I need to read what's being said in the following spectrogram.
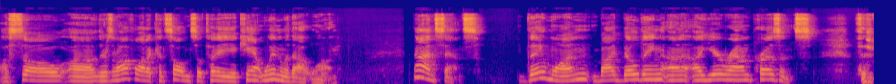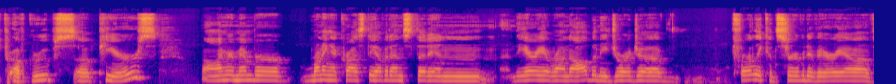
Uh, so uh, there's an awful lot of consultants that'll tell you you can't win without one. Nonsense. They won by building a, a year round presence of groups of peers. I remember running across the evidence that in the area around Albany, Georgia, fairly conservative area of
